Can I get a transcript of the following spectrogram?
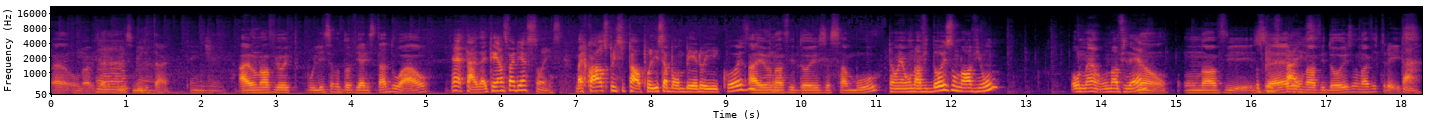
ah, O 90 é Ah, polícia tá. militar. entendi. Aí o 98 polícia rodoviária estadual. É, tá, daí tem as variações. Mas qual é os principal? Polícia, bombeiro e coisa? Aí o 92 é SAMU. Então é 192, 191? Ou não, 190? Não, Os 190, principais. 192 193. Tá,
